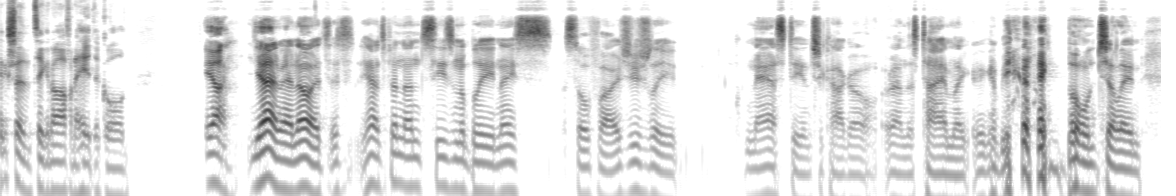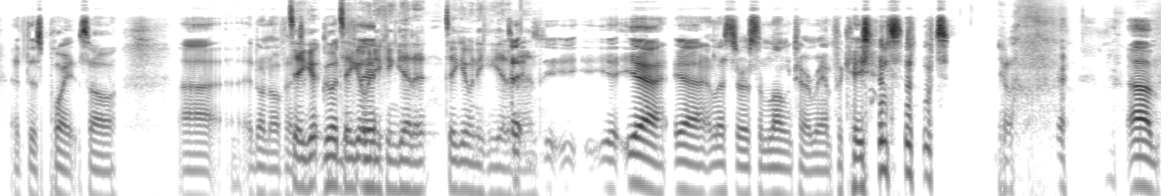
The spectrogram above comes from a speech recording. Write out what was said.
actually had to take it off, and I hate the cold. Yeah, yeah, man. No, it's it's yeah, it's been unseasonably nice so far. It's usually nasty in Chicago around this time. Like it can be like bone chilling at this point. So uh, I don't know if that's take it good. Take it when you can get it. Take it when you can get it, man. Yeah, yeah. Unless there are some long term ramifications, which. Yeah. um,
